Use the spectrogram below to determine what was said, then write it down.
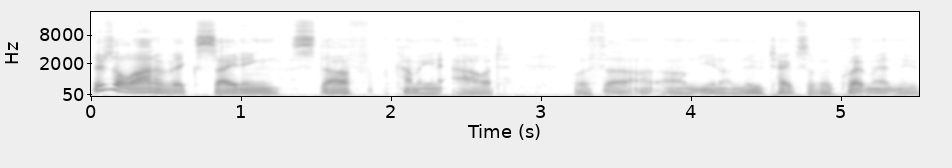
there's a lot of exciting stuff coming out with uh, um, you know new types of equipment new,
